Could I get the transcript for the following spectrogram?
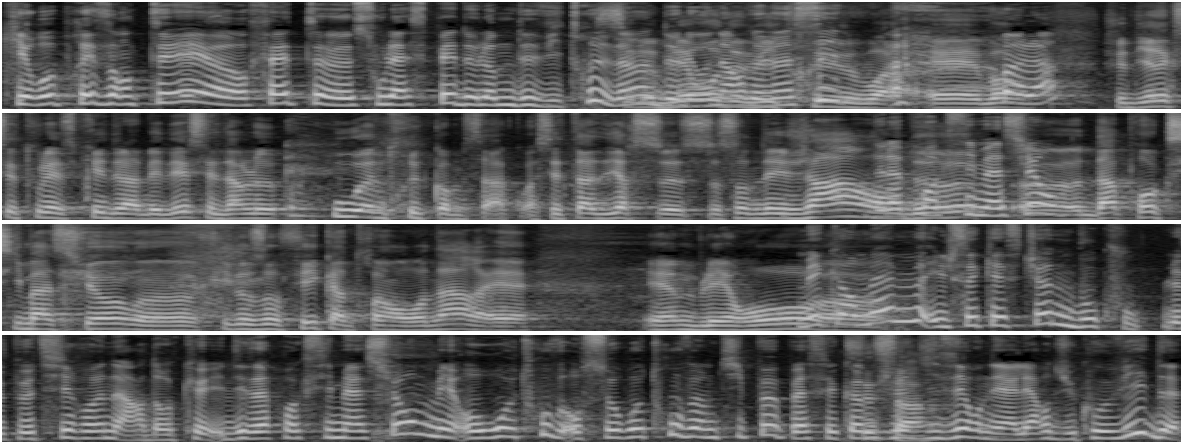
qui est représenté en fait sous l'aspect de l'homme de Vitruve, hein, de Léonard de, de Vinci. Voilà. Et bon, Voilà. Je dirais que c'est tout l'esprit de la BD, c'est dans le ou un truc comme ça, quoi. C'est-à-dire, ce, ce sont des genres De euh, d'approximation euh, philosophique entre un renard et, et un blaireau. Mais quand euh, même, il se questionne beaucoup, le petit renard. Donc euh, des approximations, mais on, retrouve, on se retrouve un petit peu, parce que comme je le. Mm. disais, on est à l'ère du Covid,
